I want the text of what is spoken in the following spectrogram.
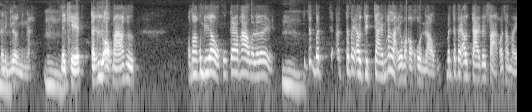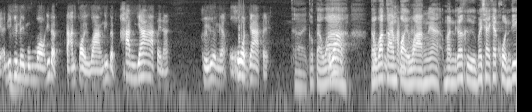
นั่นอีกเรื่องหนึ่งนะอืมในเคสแต่คือออกมาก็คือออกมาคนเดียวกูแก้ผ้ามาเลยอืมจะมาจะไปเอาจิตใจมันก็ไหลออกมากับคนเรา มันจะไปเอาใจไปฝากเขาทำไม อันนี้คือในมุมมองที่แบบการปล่อยวางที่แบบขั้นยากเลยนะคือเรื่องเนี้ยโคตรยากเลย ใช่ ก็แปลว่าเพราะว่า แปลว่าการมันผูกพันปล่อยวางเนี่ย มันก็คือไม่ใช่แค่คนที่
